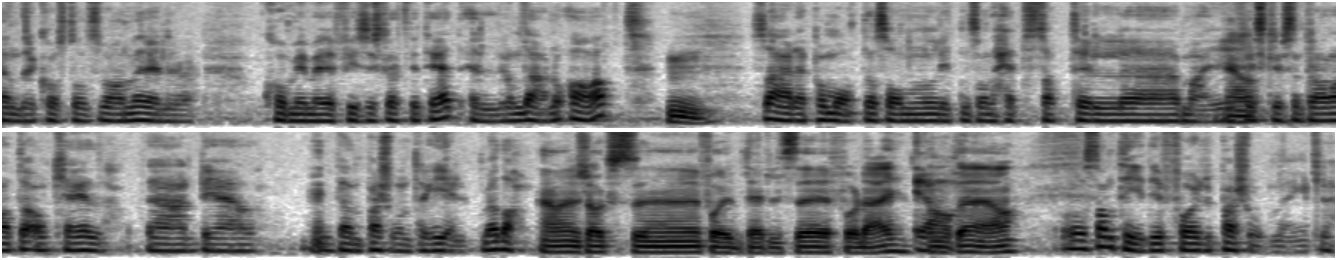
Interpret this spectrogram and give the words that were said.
endre kostholdsvaner eller komme i mer fysisk aktivitet, eller om det er noe annet. Mm. Så er det på en måte en sånn liten sånn heads up til meg i ja. Frisklivssentralen at ok, det er det den personen trenger hjelp med. da. Ja, En slags forberedelse for deg? på ja. måte, ja. Og samtidig for personen, egentlig.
